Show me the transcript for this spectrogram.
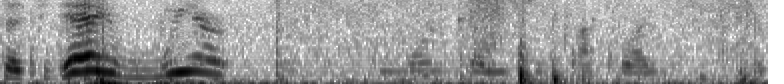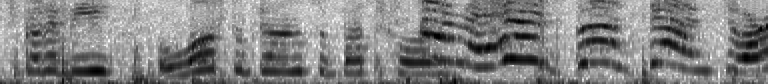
So today we are it's gonna be a lot of dinosaur. Oh, my head's one dinosaur.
